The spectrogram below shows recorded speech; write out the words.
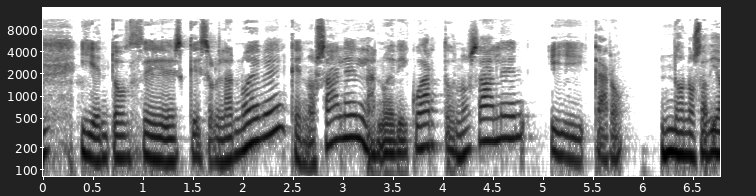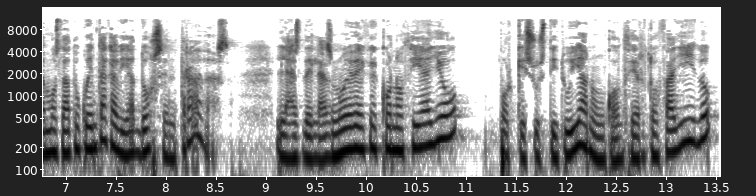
y entonces, que son las nueve, que no salen, las nueve y cuarto no salen. Y claro, no nos habíamos dado cuenta que había dos entradas. Las de las nueve que conocía yo, porque sustituían un concierto fallido,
